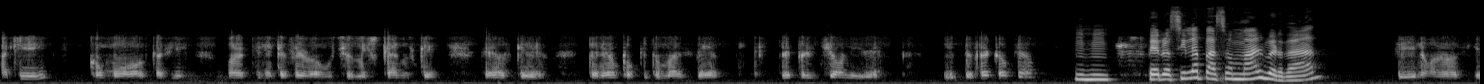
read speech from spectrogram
Aquí, como casi ahora tienen que hacerlo muchos mexicanos, que tenemos que tener un poquito más de, prevención y de, precaución. Pero sí la pasó mal, ¿verdad? Sí, no, no, sí,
